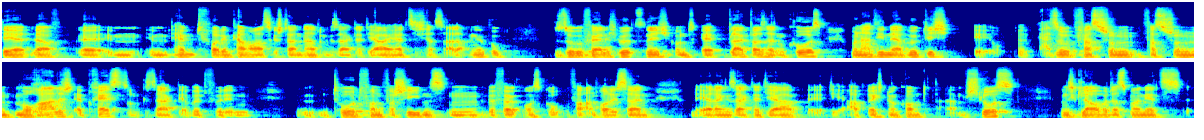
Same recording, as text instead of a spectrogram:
der da äh, im, im Hemd vor den Kameras gestanden hat und gesagt hat, ja, er hat sich das alle angeguckt so gefährlich wird's nicht und er bleibt bei seinem Kurs. Man hat ihn ja wirklich, äh, also fast schon, fast schon moralisch erpresst und gesagt, er wird für den Tod von verschiedensten Bevölkerungsgruppen verantwortlich sein. Und er dann gesagt hat, ja, die Abrechnung kommt am Schluss. Und ich glaube, dass man jetzt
